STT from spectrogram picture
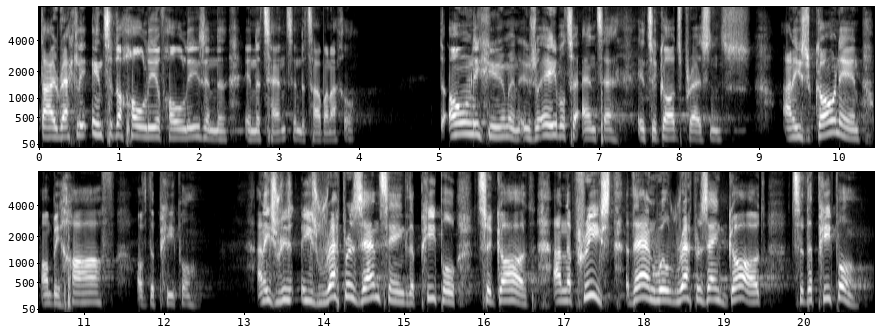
directly into the Holy of Holies in the, in the tent, in the tabernacle. The only human who's able to enter into God's presence. And he's going in on behalf of the people. And he's, re- he's representing the people to God. And the priest then will represent God to the people.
